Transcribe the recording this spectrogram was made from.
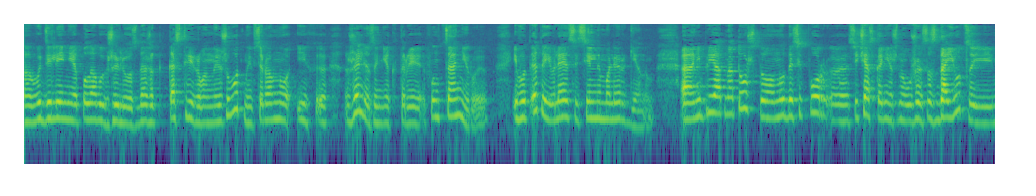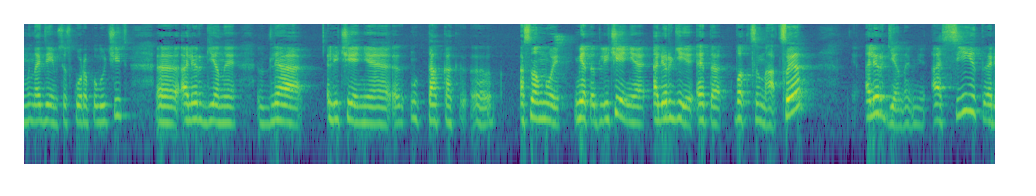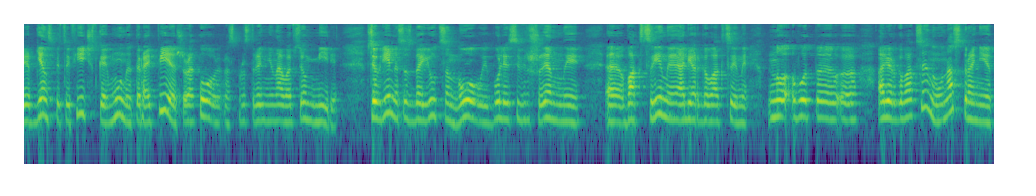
выделение половых желез, даже кастрированные животные, все равно их железы некоторые функционируют. И вот это является сильным аллергеном. Неприятно то, что ну, до сих пор, сейчас, конечно, уже создаются, и мы надеемся скоро получить аллергены для лечения, э, ну, так как э, основной метод лечения аллергии – это вакцинация аллергенами. АСИД, аллерген-специфическая иммунотерапия широко распространена во всем мире. Все время создаются новые, более совершенные э, вакцины, аллерговакцины. Но вот аллерговакцины у нас в стране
